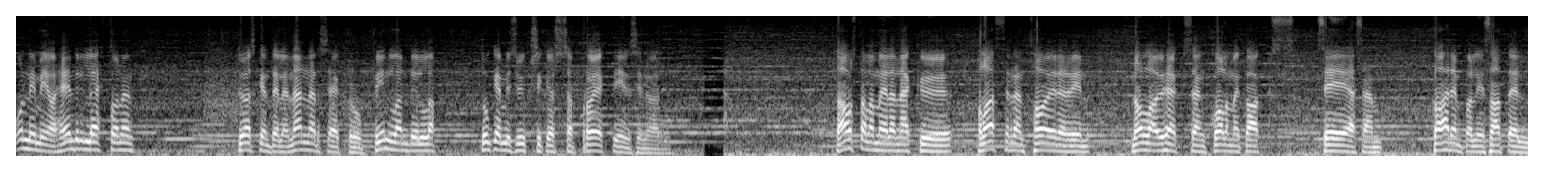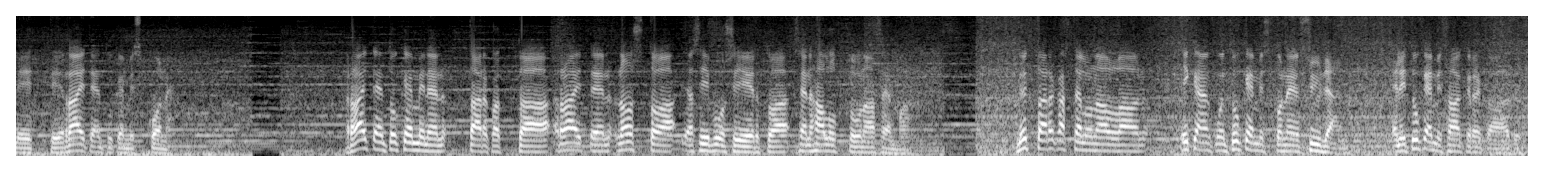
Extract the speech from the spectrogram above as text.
Mun nimi on Henri Lehtonen. Työskentelen NRC Group Finlandilla tukemisyksikössä projektiinsinöörinä. Taustalla meillä näkyy Plasser Toilerin 0932 CSM kahden pölin satelliitti raiteen tukemiskone. Raiteen tukeminen tarkoittaa raiteen nostoa ja sivusiirtoa sen haluttuun asemaan. Nyt tarkastelun alla on ikään kuin tukemiskoneen sydän, eli tukemisaggregaatit.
